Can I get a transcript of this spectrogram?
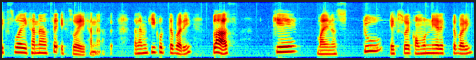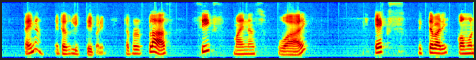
এক্স ওয়াই এখানে আছে এক্স ওয়াই এখানে আছে। তাহলে আমি কি করতে পারি? Plus k minus two x y common নিয়ে রাখতে পারি, তাই না? এটা তো লিখতেই পারি। তারপর plus six minus y x লিখতে পারি কমন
